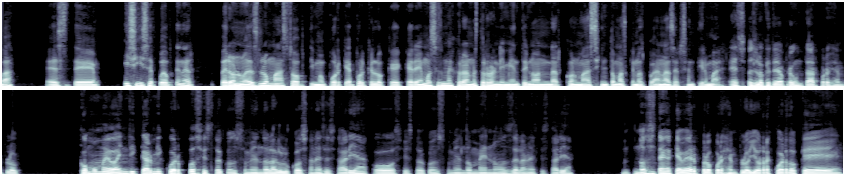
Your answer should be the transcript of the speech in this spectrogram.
¿va? Este, y sí se puede obtener, pero no es lo más óptimo. ¿Por qué? Porque lo que queremos es mejorar nuestro rendimiento y no andar con más síntomas que nos puedan hacer sentir mal. Es, es lo que te iba a preguntar, por ejemplo, ¿cómo me va a indicar mi cuerpo si estoy consumiendo la glucosa necesaria o si estoy consumiendo menos de la necesaria? No sé si tenga que ver, pero por ejemplo, yo recuerdo que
